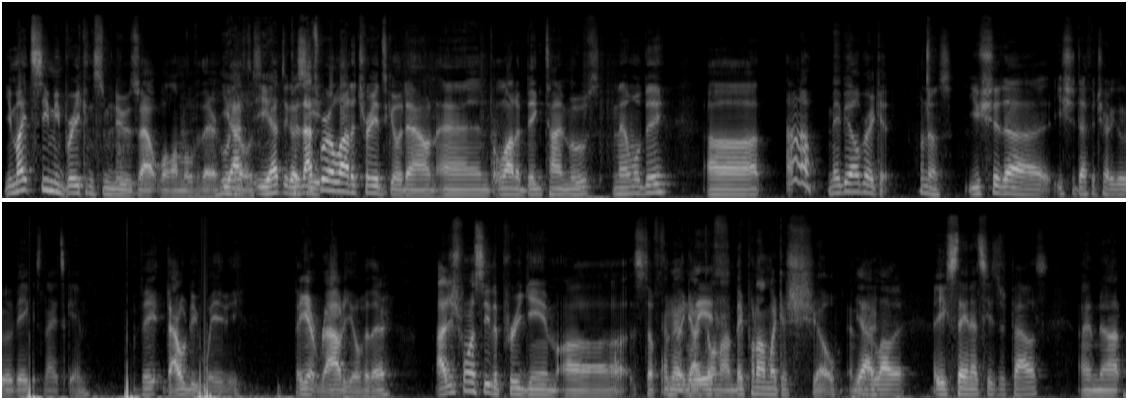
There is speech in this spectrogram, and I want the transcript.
You might see me breaking some news out while I'm over there. Who You have knows? to- you have to go Because that's where a lot of trades go down and a lot of big time moves in MLB. Uh, I don't know. Maybe I'll break it. Who knows? You should. Uh, you should definitely try to go to a Vegas Knights game. That would be wavy. They get rowdy over there. I just want to see the pregame uh, stuff that And they got leave. going on. They put on like a show. Yeah, I love it. Are you staying at Caesar's Palace? I'm not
